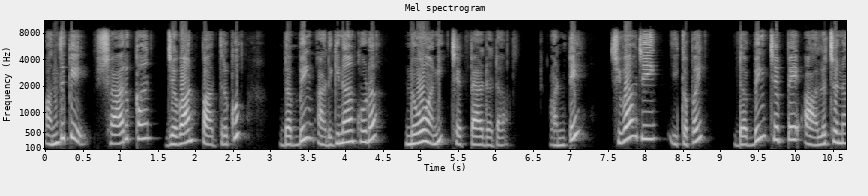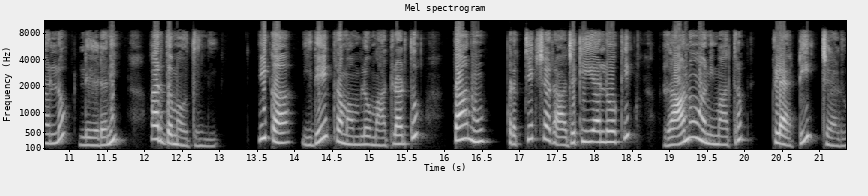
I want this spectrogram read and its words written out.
అందుకే షారుఖ్ ఖాన్ జవాన్ పాత్రకు డబ్బింగ్ అడిగినా కూడా నో అని చెప్పాడట. అంటే శివాజీ ఇకపై డబ్బింగ్ చెప్పే ఆలోచనల్లో లేడని అర్థమవుతుంది. ఇక ఇదే క్రమంలో మాట్లాడుతూ తాను ప్రత్యక్ష రాజకీయాల్లోకి రాను అని మాత్రం క్లారిటీ ఇచ్చాడు.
